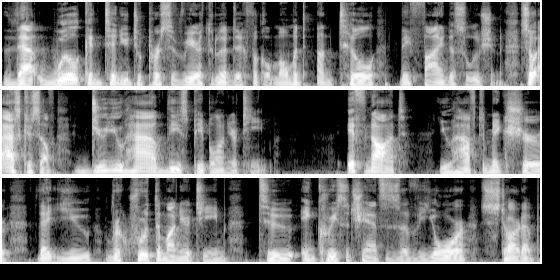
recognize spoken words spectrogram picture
that will continue to persevere through a difficult moment until they find a solution. So ask yourself, do you have these people on your team? If not, you have to make sure that you recruit them on your team to increase the chances of your startup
